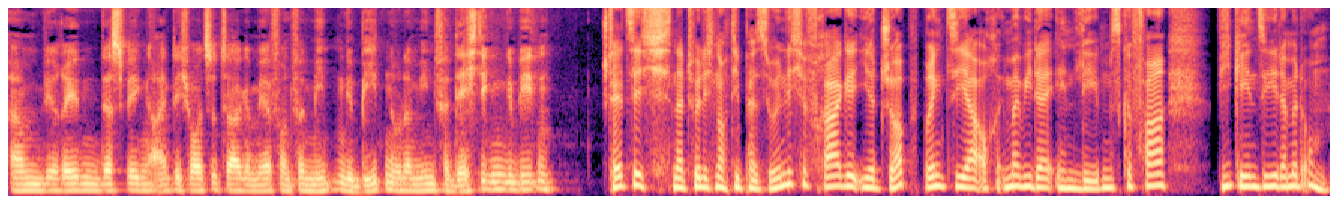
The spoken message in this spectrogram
Ähm, wir reden deswegen eigentlich heutzutage mehr von verminten Gebieten oder minenverdächtigen Gebieten. Stellt sich natürlich noch die persönliche Frage, Ihr Job bringt Sie ja auch immer wieder in Lebensgefahr. Wie gehen Sie damit um?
